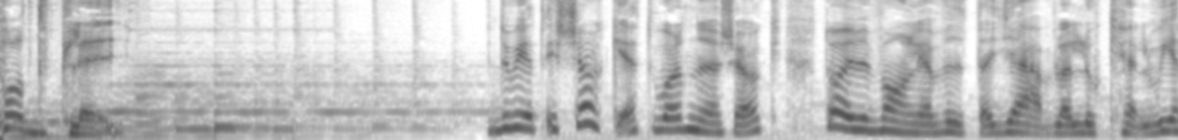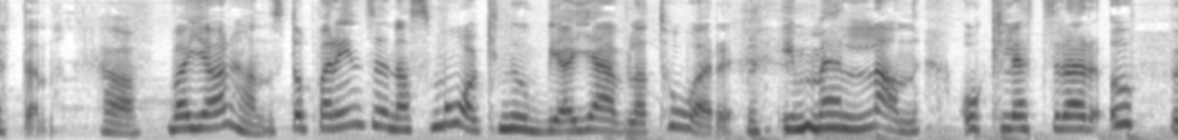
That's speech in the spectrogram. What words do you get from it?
Podplay. Du vet i köket, vårt nya kök, då har vi vanliga vita jävla luckhelveten. Ja. Vad gör han? Stoppar in sina små knubbiga jävla tår emellan och klättrar upp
